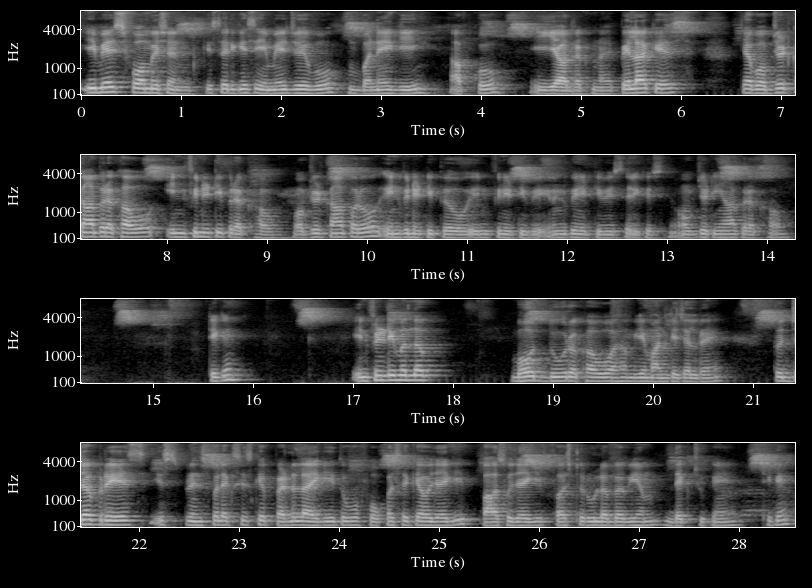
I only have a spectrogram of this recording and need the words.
image formation किस तरीके से इमेज जो है वो बनेगी, आपको याद रखना है। पहला केस जब ऑब्जेक्ट कहाँ पे रखा हो? इन्फिनिटी पे रखा हो। ऑब्जेक्ट कहाँ पर हो? इन्फिनिटी पे हो। इन्फिनिटी पे इन्फिनिटी पे इस तरीके से। ऑब्जेक्ट यहाँ पे रखा हो। ठीक है? इन्फिनिटी मतलब बहुत दूर रखा हुआ है, हम ये मान के चल रहे हैं। तो जब रेस इस प्रिंसिपल एक्सिस के पैडल आएगी तो वो फोकस से क्या हो जाएगी? पास हो जाएगी। फ़र्स्ट रूल अब अभी हम देख चुके हैं। ठीक है?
